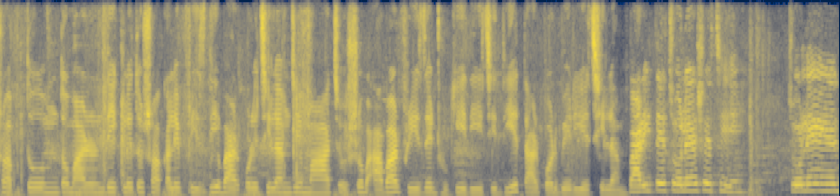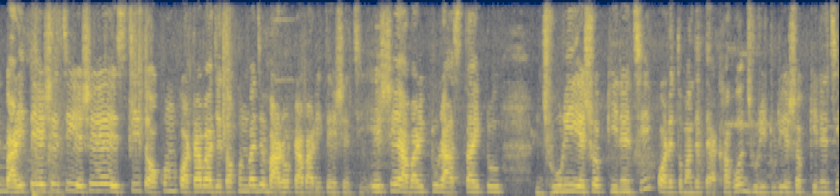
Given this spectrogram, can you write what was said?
সব তো তোমার দেখলে তো সকালে ফ্রিজ দিয়ে বার করেছিলাম যে মাছ, ওইসব আবার ফ্রিজে ঢুকিয়ে দিয়েছি, দিয়ে তারপর বেরিয়েছিলাম। বাড়িতে চলে এসেছি। চলে বাড়িতে এসেছি, এসে এসছি তখন কটা বাজে? তখন বাজে বারোটা বাড়িতে এসেছি। এসে আবার একটু রাস্তায় একটু ঝুড়ি এসব কিনেছি, পরে তোমাদের দেখাবো। ঝুড়ি টুড়ি এসব কিনেছি।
